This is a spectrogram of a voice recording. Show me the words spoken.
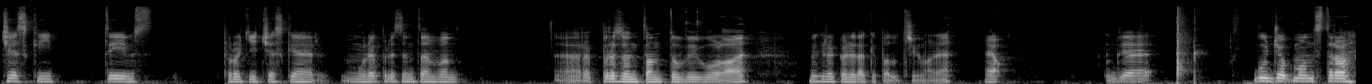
český tým proti českému reprezentantovi reprezentantovi vole, bych řekl, že taky padl 3 ne? Jo. Takže good job monster.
